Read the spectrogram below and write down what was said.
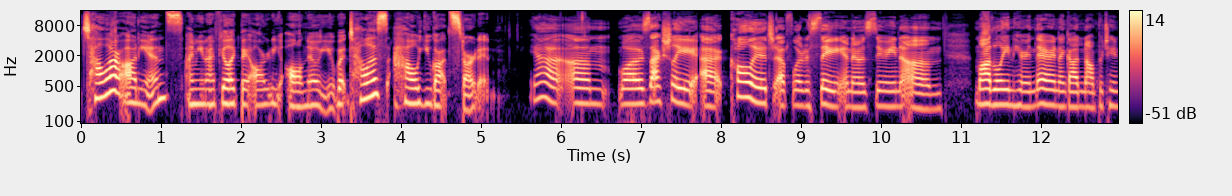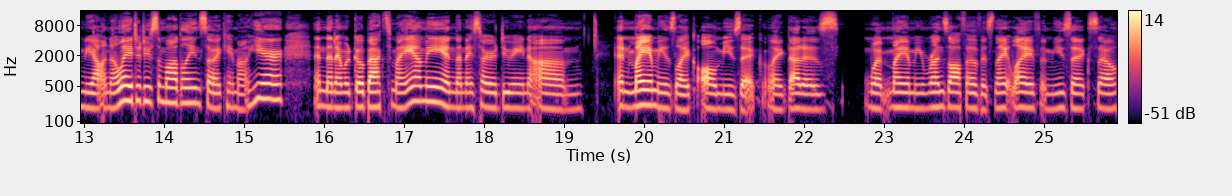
Tell our audience, I mean, I feel like they already all know you, but tell us how you got started. Yeah, um, well, I was actually at college at Florida State and I was doing um, modeling here and there, and I got an opportunity out in LA to do some modeling, so I came out here, and then I would go back to Miami, and then I started doing, um, and Miami is like all music, like that is what Miami runs off of is nightlife and music. So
